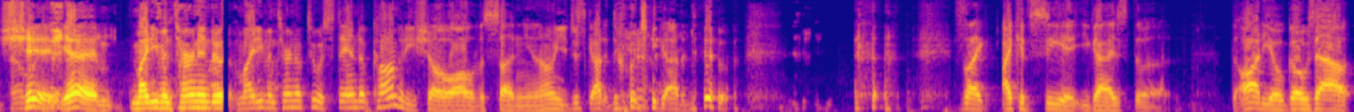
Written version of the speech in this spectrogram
Shit yeah it might even turn into it might even turn up to a stand-up comedy show all of a sudden you know? You just got to do what you got to do. It's like i could see it you guys the the audio goes out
